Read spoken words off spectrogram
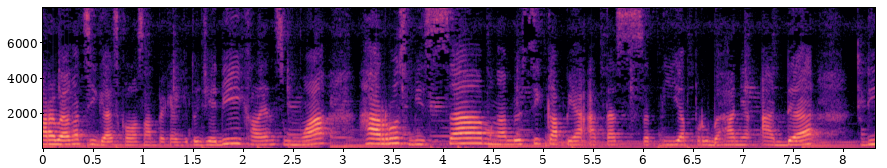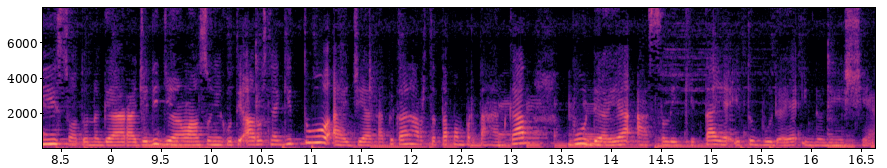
parah banget sih guys kalau sampai kayak gitu jadi kalian semua harus bisa mengambil sikap ya atas setiap perubahan yang ada di suatu negara jadi jangan langsung ikuti arusnya gitu aja tapi kalian harus tetap mempertahankan budaya asli kita yaitu budaya Indonesia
